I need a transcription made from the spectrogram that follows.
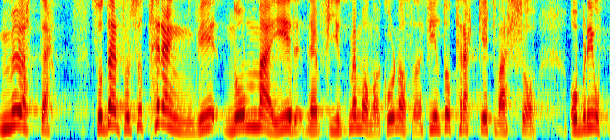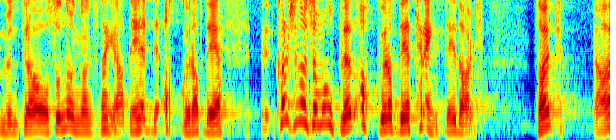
møter. Så Derfor så trenger vi noe mer. Det er fint med mannakorn. Altså. Det er fint å trekke et vers og, og bli oppmuntra. Noen ganger så tenker jeg at det, det, akkurat det Kanskje noen som har opplevd akkurat det trengte i dag. Sant? Ja,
